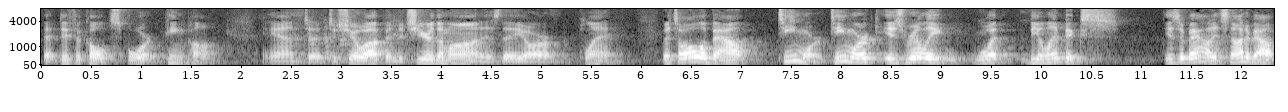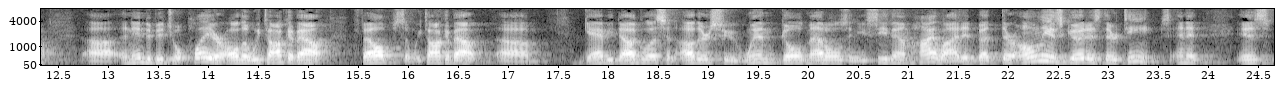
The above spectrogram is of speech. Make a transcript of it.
that difficult sport ping pong and to, to show up and to cheer them on as they are playing. But it's all about teamwork. Teamwork is really what the olympics is about. It's not about uh, an individual player although we talk about phelps and we talk about um, Gabby Douglas and others who win gold medals, and you see them highlighted, but they're only as good as their teams. And it is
